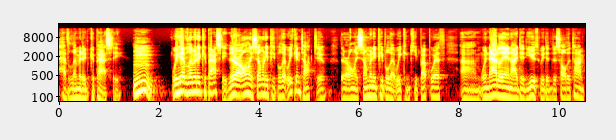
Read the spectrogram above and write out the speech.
have limited capacity. Mm. We have limited capacity. There are only so many people that we can talk to. There are only so many people that we can keep up with. Um, when Natalie and I did youth, we did this all the time.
